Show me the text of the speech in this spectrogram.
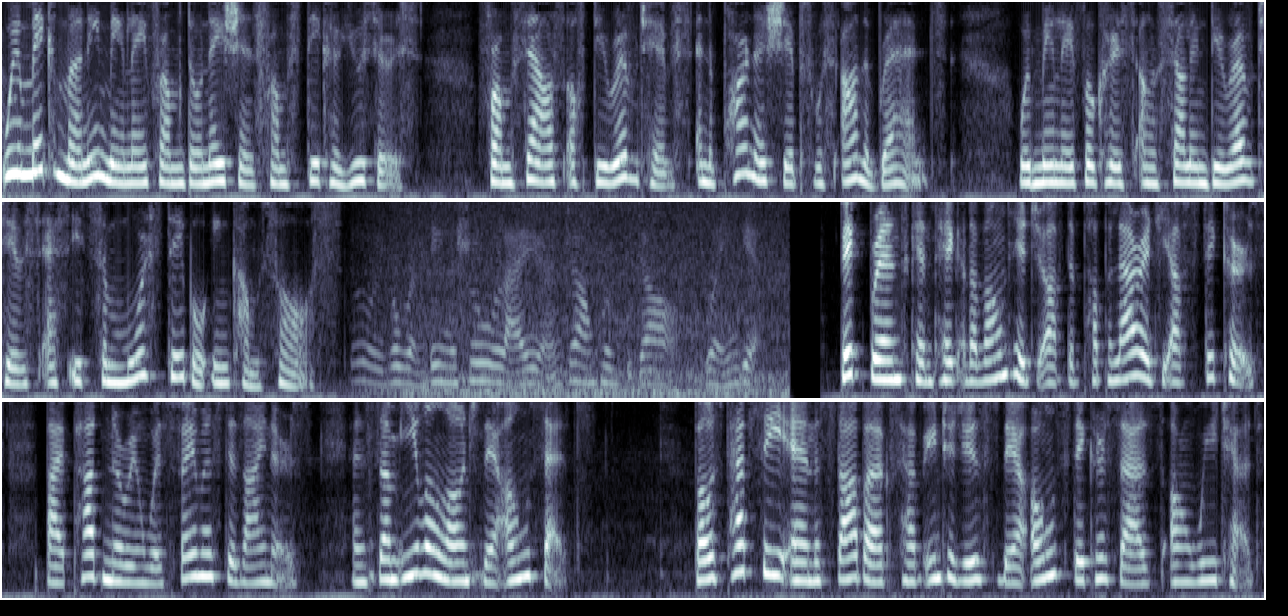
We make money mainly from donations from sticker users, from sales of derivatives and partnerships with other brands. We mainly focus on selling derivatives as it's a more stable income source. Big brands can take advantage of the popularity of stickers by partnering with famous designers, and some even launch their own sets. Both Pepsi and Starbucks have introduced their own sticker sets on WeChat,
